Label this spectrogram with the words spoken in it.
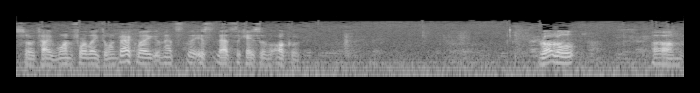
so tied one foreleg to one back leg, and that's the, is, that's the case of akud. Rogel. Um,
